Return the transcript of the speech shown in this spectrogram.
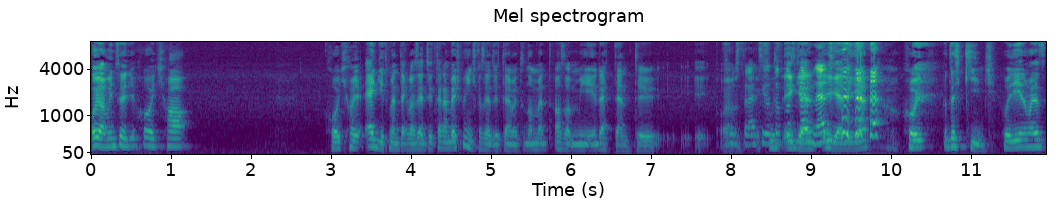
Olyan, mint hogy, hogyha hogyha együtt mentek le az edzőterembe, és mindig az edzőterembe tudom, mert az, ami rettentő olyan- Frusztrációt frusz- okoz igen, benned? igen, igen, hogy hogy egy kincs, hogy én majd, az,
